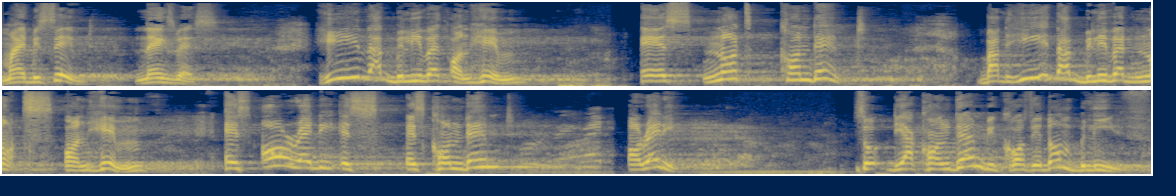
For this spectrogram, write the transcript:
Might be saved. Next verse. He that believeth on him is not condemned. But he that believeth not on him is already is, is condemned already. So they are condemned because they don't believe.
